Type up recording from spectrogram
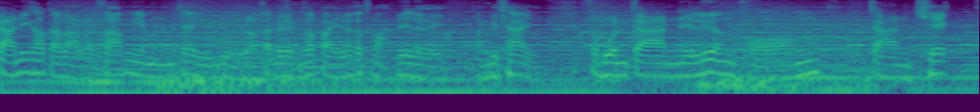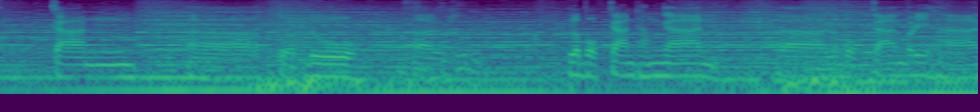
การที่เข้าตลาดหลักทรัพย์เนี่ยมันไม่ใช่อยู่ๆเราก็เดินเข้าไปแล้วก็สมัครได้เลย มันไม่ใช่กระบวนการในเรื่องของการเช็ค การตรวจดูระบบการทำงาน ระบบการบริหาร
